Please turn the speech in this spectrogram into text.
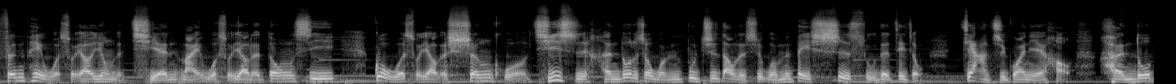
分配我所要用的钱，买我所要的东西，过我所要的生活。其实很多的时候，我们不知道的是，我们被世俗的这种价值观也好，很多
